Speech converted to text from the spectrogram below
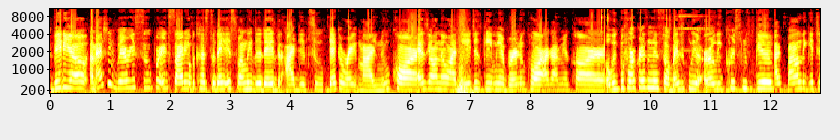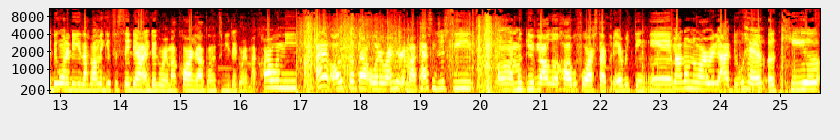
video. I'm actually very super excited because today is finally the day that i get to decorate my new car. As y'all know i did just get me a brand new car. I got me a car a week before christmas so basically an early christmas gift. I finally get to do one of these. I finally get to sit down and decorate my car and y'all going to be decorating my car with me. I have all the stuff that i ordered right here in my passenger seat. Um, i'm gonna give y'all a little haul before i start putting everything in. Y'all don't know already i do have a kia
